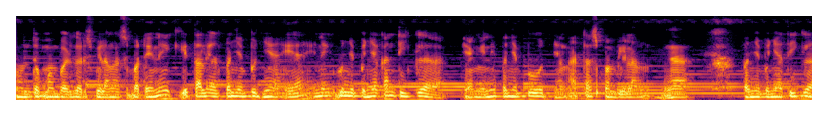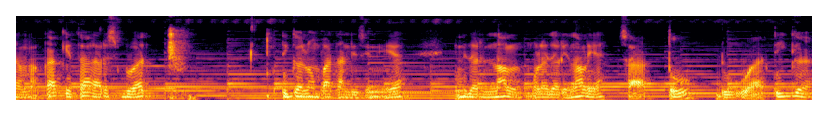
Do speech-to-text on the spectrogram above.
untuk membuat garis bilangan seperti ini kita lihat penyebutnya ya. Ini penyebutnya kan tiga. Yang ini penyebut yang atas pembilang. Nah penyebutnya tiga maka kita harus buat tiga lompatan di sini ya. Ini dari nol mulai dari nol ya. Satu dua tiga.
